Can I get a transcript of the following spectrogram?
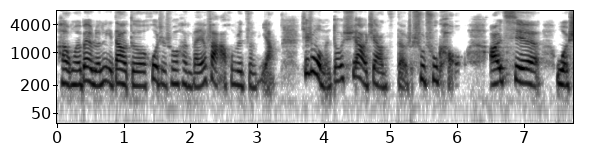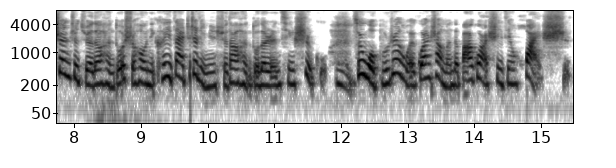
很违背伦理道德，或者说很违法，或者怎么样。其实我们都需要这样子的输出口，而且我甚至觉得很多时候你可以在这里面学到很多的人情世故。嗯，所以我不认为关上门的八卦是一件坏事。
